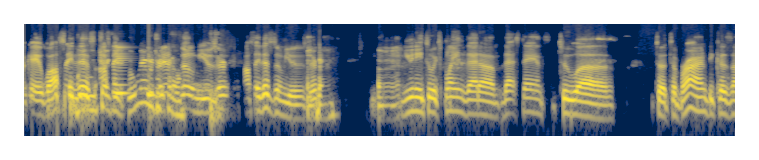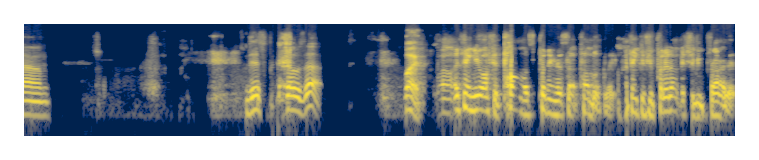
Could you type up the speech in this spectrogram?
okay. Well, I'll say this. I'll say this. Zoom user. I'll say this Zoom user. You need to explain that um that stance to uh to to Brian because um this shows up. what? Well, I think you all should pause putting this up publicly. I think if you put it up, it should be private.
